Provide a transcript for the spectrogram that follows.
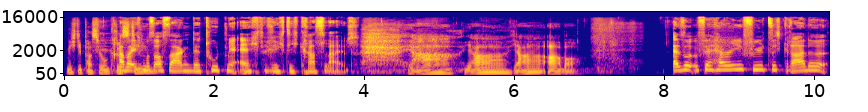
Nicht die Passion Christi. Aber ich muss auch sagen, der tut mir echt richtig krass leid. Ja, ja, ja, aber. Also für Harry fühlt sich gerade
